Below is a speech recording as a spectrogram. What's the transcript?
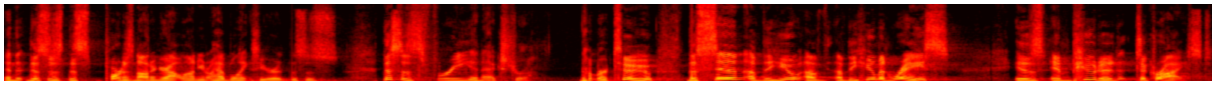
and this is this part is not in your outline. You don't have blanks here. This is this is free and extra. Number two, the sin of the, hum, of, of the human race is imputed to Christ.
